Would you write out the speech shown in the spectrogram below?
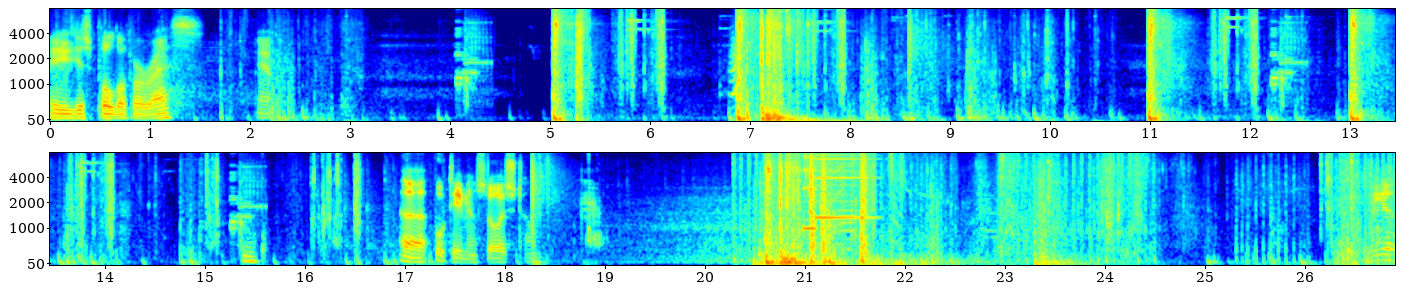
He just pulled off a rest. yeah. Uh, full team in storage town. The, uh,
